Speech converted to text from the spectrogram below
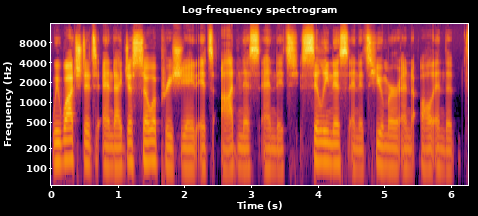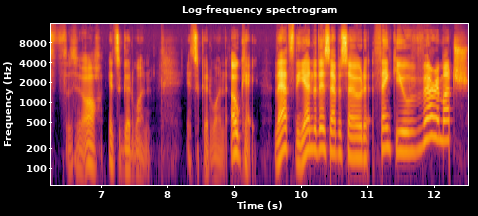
we watched it and I just so appreciate its oddness and its silliness and its humor and all and the oh, it's a good one. It's a good one. Okay. That's the end of this episode. Thank you very much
